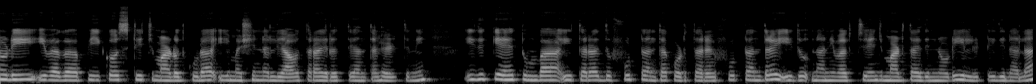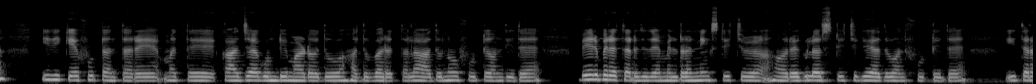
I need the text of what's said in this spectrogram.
ನೋಡಿ, ಇವಾಗ ಪೀಕೋ ಸ್ಟಿಚ್ ಮಾಡೋದು ಕೂಡ ಈ ಮಷಿನಲ್ಲಿ ಯಾವ ಥರ ಇರುತ್ತೆ ಅಂತ ಹೇಳ್ತೀನಿ. ಇದಕ್ಕೆ ತುಂಬ ಈ ಥರದ್ದು ಫುಟ್ ಅಂತ ಕೊಡ್ತಾರೆ. ಫುಟ್ ಅಂದರೆ ಇದು ನಾನು ಇವಾಗ ಚೇಂಜ್ ಮಾಡ್ತಾ ಇದ್ದೀನಿ ನೋಡಿ, ಇಲ್ಲಿ ಇಟ್ಟಿದ್ದೀನಲ್ಲ. ಇದಕ್ಕೆ ಫುಟ್ ಅಂತಾರೆ, ಮತ್ತು ಕಾಜಾ ಗುಂಡಿ ಮಾಡೋದು ಅದು ಬರುತ್ತಲ್ಲ ಅದೂ ಫುಟ್ ಒಂದಿದೆ. ಬೇರೆ ಬೇರೆ ಥರದಿದೆ ಆಮೇಲೆ ರನ್ನಿಂಗ್ ಸ್ಟಿಚ್ ರೆಗ್ಯುಲರ್ ಸ್ಟಿಚ್ಗೆ ಅದು ಒಂದು ಫುಟ್ ಇದೆ. ಈ ಥರ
